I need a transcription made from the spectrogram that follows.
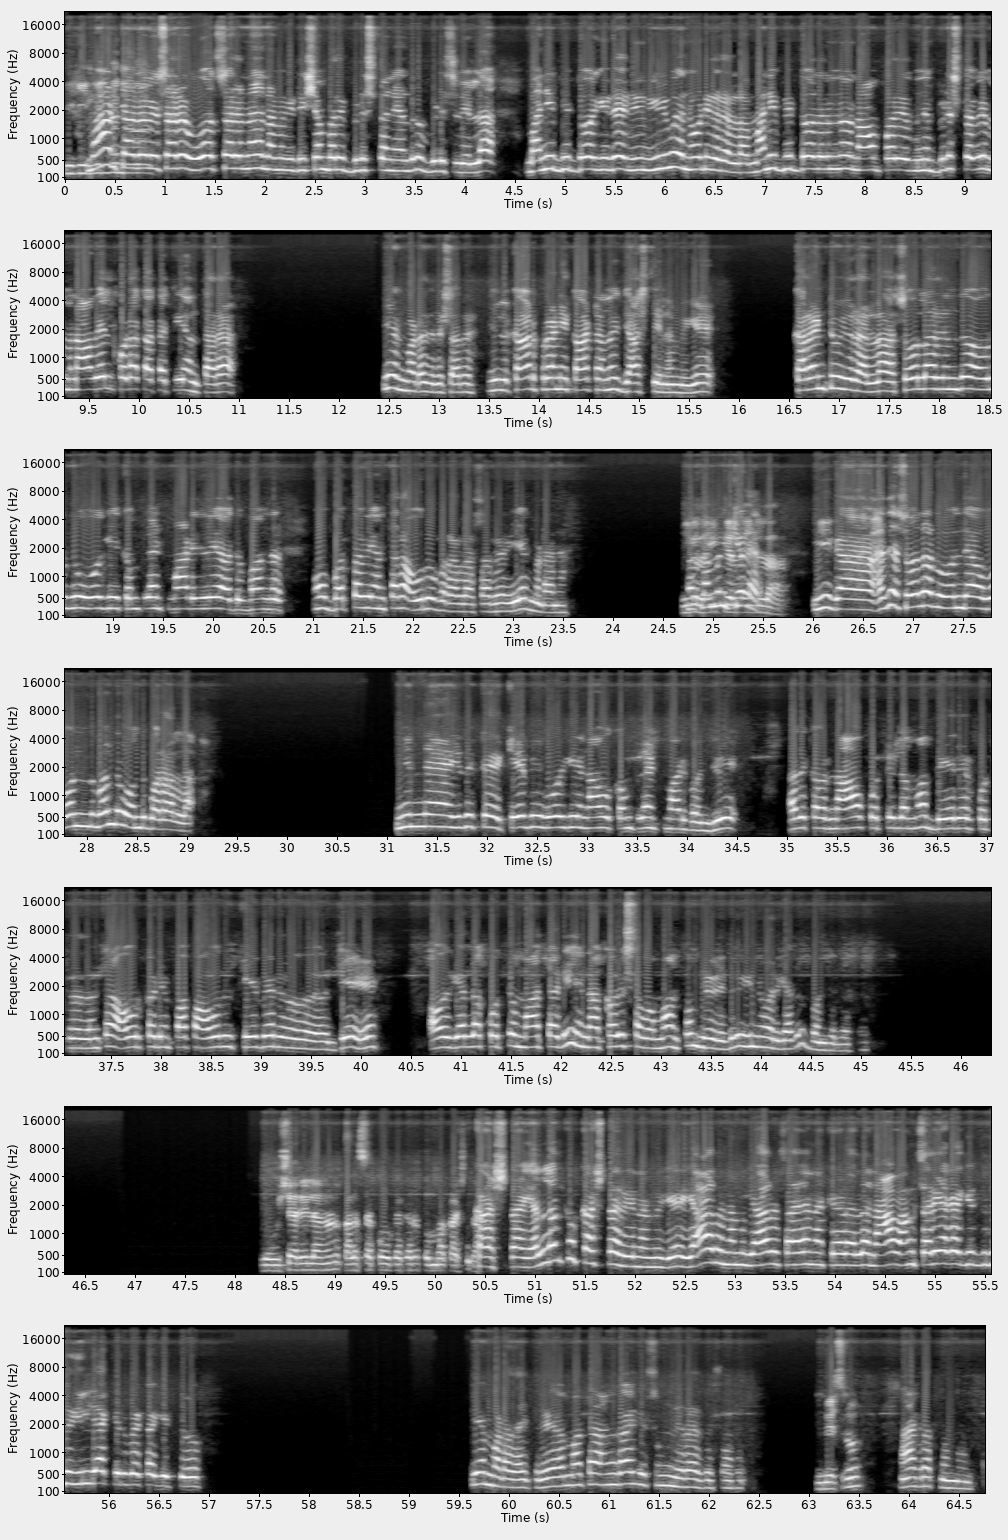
ಈಗ ಇಲ್ಲಿಂದ ಮಾಡ್ತಾ ನೀವು- ಇದಾವೆ ಸರ್. ಹೋದ್ ಸರಿನ ನಮಗೆ ಡಿಸೆಂಬರ್ ಬಿಡಿಸ್ತಾನೆ ಅಂದ್ರು ಬಿಡಿಸ್ಲಿಲ್ಲ. ಮನಿ ಬಿದ್ದೋಗಿದೆ. ನೀವ್ ನೀವೇ ನೋಡಿದ್ರಲ್ಲ ಮನಿ ಬಿದ್ದೋದ್ರನ್ನು ನಾವು ಪರಿ ನೀವ್ ಬಿಡಿಸ್ತೇವಿ ನಾವೆಲ್ಲಿ ಕೊಡಕ್ ಆಕತಿ ಅಂತಾರ. ಏನ್ ಮಾಡೋದ್ರಿ ಸರ್? ಇಲ್ಲಿ ಕಾಡ್ ಪ್ರಾಣಿ ಕಾಟನು ಜಾಸ್ತಿ ನಮಗೆ. ಕರೆಂಟು ಇರಲ್ಲ ಸೋಲಾರ್ ಇಂದು ಅವ್ರಿಗೂ ಹೋಗಿ ಕಂಪ್ಲೇಂಟ್ ಮಾಡಿದ್ವಿ ಅದು ಬಂದ್ರೆ ಹ್ಞೂ ಬರ್ತವಿ ಅಂತಾರ ಅವರು ಬರಲ್ಲ ಸರ್ ಏನ್ ಮಾಡೋಣ? ಈಗ ನಮ್ಮನ್ನ light ಎಲ್ಲ ಕೇಳ್ಯಾರ. ಇಲ್ಲ. ಈಗ ಅದೇ ಸೋಲಾರ್ ಒಂದ್ ಒಂದ್ ಬಂದ್ರೆ ಒಂದು ಬರಲ್ಲ. ನಿನ್ನೆ ಇದಕ್ಕೆ ಕೆ ಬಿಗೆ ಹೋಗಿ ನಾವು ಕಂಪ್ಲೇಂಟ್ ಮಾಡಿ ಬಂದ್ವಿ. ಅದಕ್ಕೆ ಅವ್ರು ನಾವು ಕೊಟ್ಟಿಲ್ಲಮ್ಮ ಬೇರೆಯವ್ರು ಕೊಟ್ಟಿರೋದಂತ ಅವ್ರ ಕಡೆ ಪಾಪ ಅವರು ಕೆ ಬೇರ್ ಜೆ ಅವ್ರಿಗೆಲ್ಲ ಕೊಟ್ಟು ಮಾತಾಡಿ ನಾ ಕಳಿಸ್ತಾವಮ್ಮ ಅಂತಂದು ಹೇಳಿದ್ರು ಇನ್ನುವರೆಗಾದ್ರೂ ಬಂದಿಲ್ಲ ಸರ್ ಈ ಹುಷಾರಿಲ್ಲ ಅನ್ನೋ ಕಳ್ಸಕ್ ಹೋಗ್ಬೇಕಾದ್ರೆ ತುಂಬಾ ಕಷ್ಟ. ಕಷ್ಟ. ಎಲ್ಲದಕ್ಕೂ ಕಷ್ಟ ರೀ ನಮಗೆ. ಯಾರು ನಮ್ಗೆ ಯಾರು ಸಹಾಯನ ಕೇಳಲ್ಲ. ನಾವ್ ಹಂಗ್ ಸರಿಯಾಗಿದ್ದು ಇಲ್ಲಿ ಹಾಕಿರ್ಬೇಕಾಗಿತ್ತು ಏನ್ ಮಾಡೋದಾಯ್ತ್ರಿ? ಮತ್ತೆ ಹಂಗಾಗಿ ಸುಮ್ನಿರೋದು ಸರ್. ನಿಮ್ಮ ಹೆಸರು? ನಾಗರತ್ನಮ್ಮ ಅಂತ.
